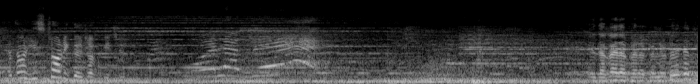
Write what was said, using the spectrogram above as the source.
এটা তোমার হিস্টোরিক্যাল সব কিছু ভয় লাগছে এই দেখো দেখো দেখো লেফটে দেখেছ?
